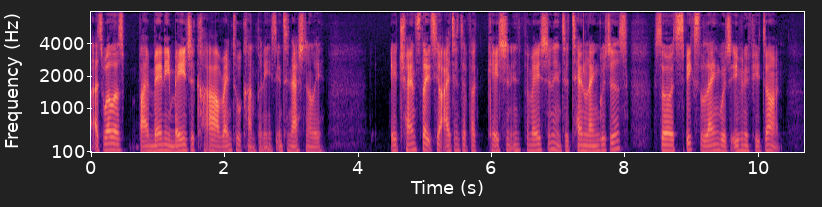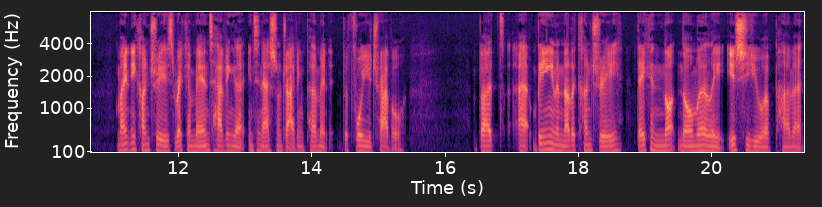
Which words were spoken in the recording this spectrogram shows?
as well as by many major car rental companies internationally. It translates your identification information into 10 languages, so it speaks the language even if you don't. Many countries recommend having an international driving permit before you travel. But uh, being in another country, they cannot normally issue you a permit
